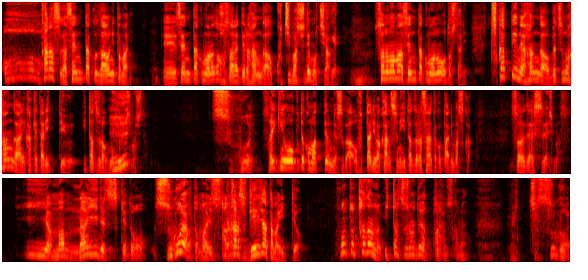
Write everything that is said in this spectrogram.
おカラスが洗濯竿に止まり、えー洗濯物が干されているハンガーをくちばしで持ち上げそのまま洗濯物を落としたり使っていないハンガーを別のハンガーにかけたりっていういたずらを目撃しました。すごい。最近多くて困ってるんですがお二人はカラスにいたずらされたことありますか？それでは失礼します、いやまあないですけどすごい頭いいですね。あカラスデージ頭いいってよ。本当にただのいたずらでやってるんですかね、めっちゃすごい。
